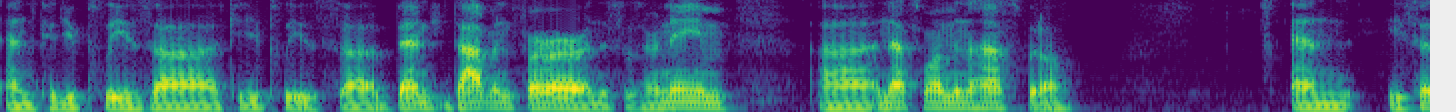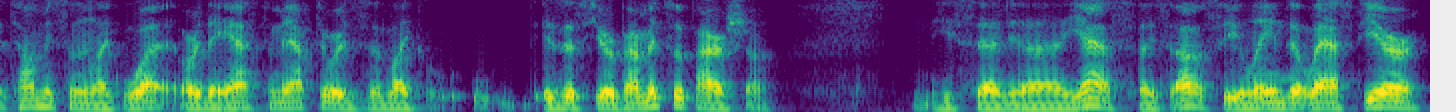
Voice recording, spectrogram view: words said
And could you please, uh, could you please, uh, ben, daven for her? And this is her name. Uh, and that's why I'm in the hospital. And he said, tell me something like what, or they asked him afterwards, he said like, is this your bar mitzvah parsha? He said, uh, yes. I said, oh, so you laned it last year.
